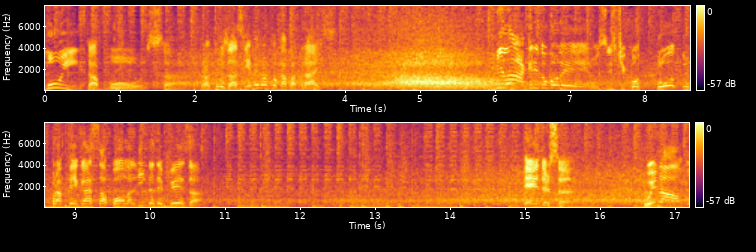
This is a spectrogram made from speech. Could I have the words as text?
Muita força. Para cruzar assim é melhor tocar para trás. Milagre do goleiro. Se esticou todo para pegar essa bola. Linda defesa. Anderson. Winaldo.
